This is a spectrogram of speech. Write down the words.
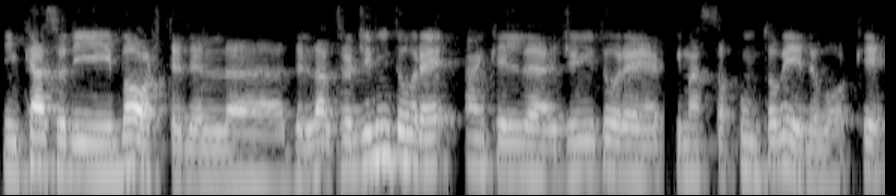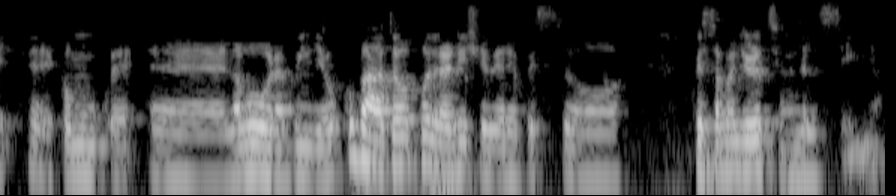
In caso di morte del, dell'altro genitore, anche il genitore rimasto appunto vedovo, che eh, comunque eh, lavora, quindi è occupato, potrà ricevere questo, questa maggiorazione dell'assegno.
